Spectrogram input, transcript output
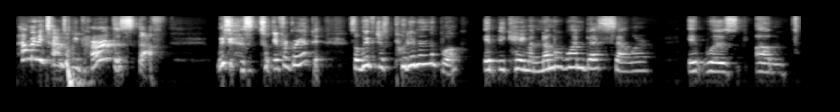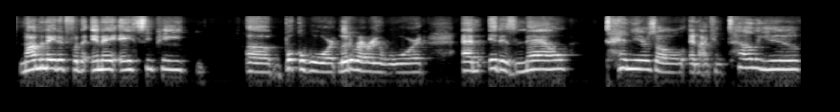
How many times have we heard this stuff? We just took it for granted. So we've just put it in the book. It became a number one bestseller. It was um, nominated for the NAACP uh, Book Award, Literary Award, and it is now 10 years old. And I can tell you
